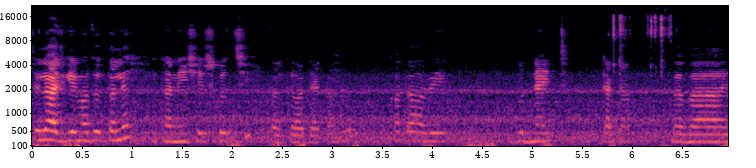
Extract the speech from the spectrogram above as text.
চলো আজকের মতো তাহলে এখানেই শেষ করছি। কালকে আবার দেখা হবে। কথা হবে। Good night. Tata. Bye bye.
